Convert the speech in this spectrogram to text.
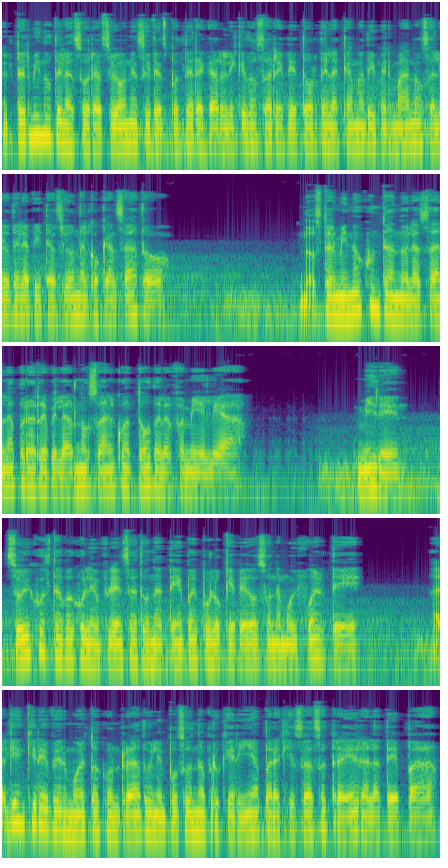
Al término de las oraciones y después de regar líquidos alrededor de la cama de mi hermano salió de la habitación algo cansado. Nos terminó juntando en la sala para revelarnos algo a toda la familia. Miren, su hijo está bajo la influencia de una tepa y por lo que veo suena muy fuerte. Alguien quiere ver muerto a Conrado y le impuso una brujería para quizás atraer a la tepa.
